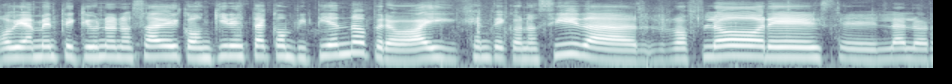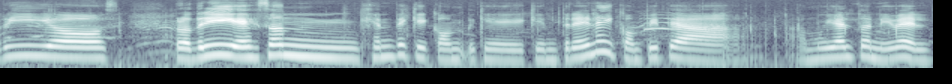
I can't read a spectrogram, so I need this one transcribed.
obviamente que uno no sabe con quién está compitiendo, pero hay gente conocida, Ro Flores, eh, Lalo Ríos, Rodríguez, son gente que, entrena y compite a, muy alto nivel.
